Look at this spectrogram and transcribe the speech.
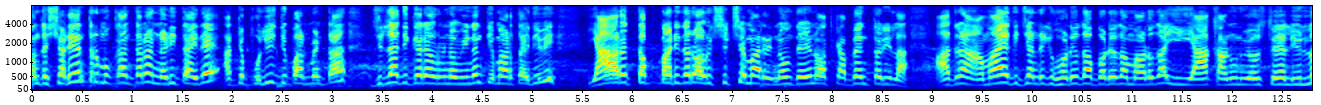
ಒಂದು ಷಡ್ಯಂತ್ರ ಮುಖಾಂತರ ನಡೀತಾ ಇದೆ. ಅದಕ್ಕೆ ಪೊಲೀಸ್ ಡಿಪಾರ್ಟ್ಮೆಂಟ ಜಿಲ್ಲಾಧಿಕಾರಿ ಅವ್ರಿಗೆ ನಾವು ವಿನಂತಿ ಮಾಡ್ತಾ ಇದ್ದೀವಿ. ಯಾರು ತಪ್ಪು ಮಾಡಿದಾರೋ ಅವ್ರಿಗೆ ಶಿಕ್ಷೆ ಮಾಡ್ರಿ. ನಮ್ದು ಏನೋ ಅದಕ್ಕೆ ಅಭ್ಯಂತರ ಇಲ್ಲ. ಆದ್ರೆ ಅಮಾಯಕ ಜನರಿಗೆ ಹೊಡೆಯೋದ ಬಡಿಯೋದ ಮಾಡೋದ ಈ ಯಾವ ಕಾನೂನು ವ್ಯವಸ್ಥೆಯಲ್ಲಿ ಇಲ್ಲ.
